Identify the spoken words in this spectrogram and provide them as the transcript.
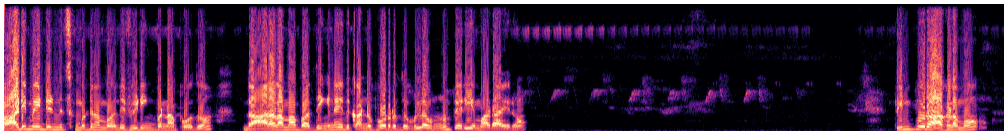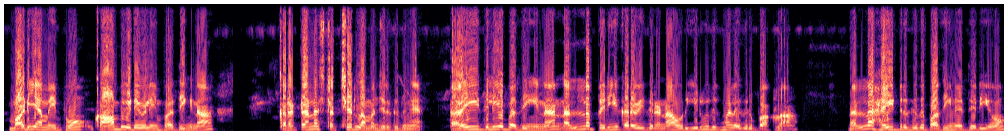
பாடி மெயின்டெனன்ஸ்க்கு மட்டும் நம்ம வந்து ஃபீடிங் பண்ணால் போதும். தாராளமாக பார்த்தீங்கன்னா இது கண்ணு போடுறதுக்குள்ளே இன்னும் பெரிய மாடாயிரும். பின்புற அகலமும் மடி அமைப்பும் காம்பு இடைவெளியும் பார்த்தீங்கன்னா கரெக்டான ஸ்ட்ரக்சரில் அமைஞ்சிருக்குதுங்க. தலையீத்துலேயே பார்த்தீங்கன்னா நல்ல பெரிய கறவைதுனா ஒரு இருபதுக்கு மேலே எதிர்பார்க்கலாம். நல்ல ஹைட் இருக்குது பார்த்தீங்கன்னா தெரியும்.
